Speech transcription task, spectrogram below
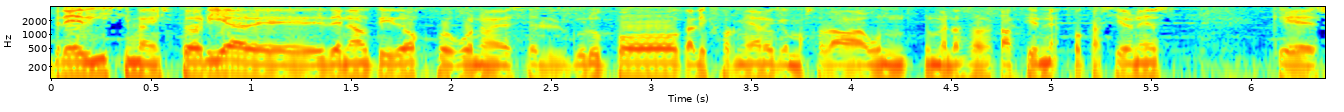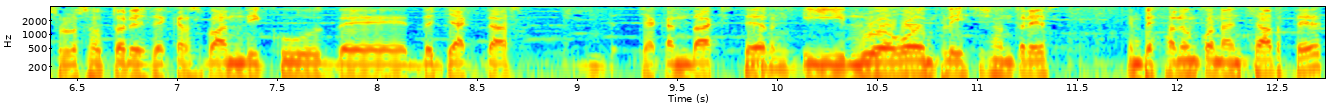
brevísima historia de, de Naughty Dog, pues bueno, es el grupo californiano que hemos hablado en numerosas ocasiones, ocasiones, que son los autores de Crash Bandicoot, de, de Jack, Dust- Jack and Daxter, Mm. y luego en PlayStation 3 empezaron con Uncharted,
